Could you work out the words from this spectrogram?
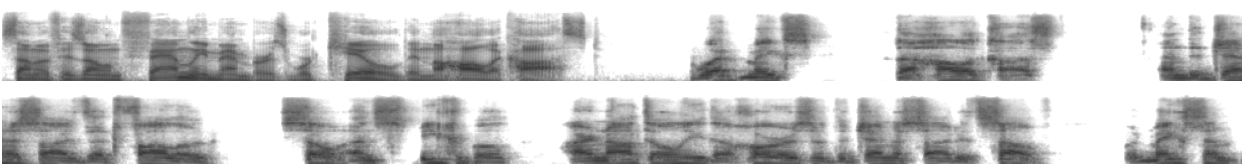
Some of his own family members were killed in the Holocaust. What makes the Holocaust and the genocides that followed so unspeakable are not only the horrors of the genocide itself, what makes them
